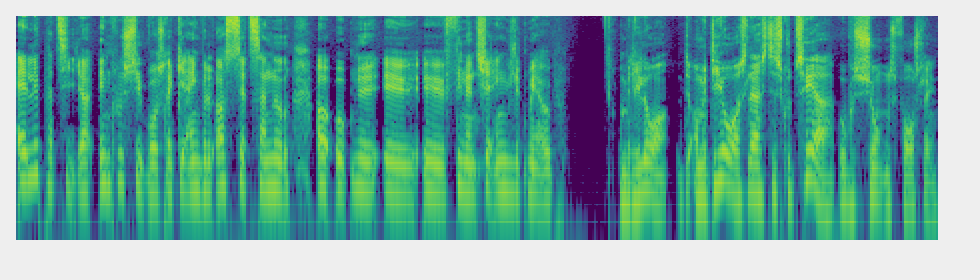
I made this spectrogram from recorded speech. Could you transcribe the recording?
alle partier, inklusiv vores regering, vel også sætte sig sig ned og åbne øh, øh, finansieringen lidt mere op. Og med de ord, og med de ord så lad os diskutere oppositionens forslag.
